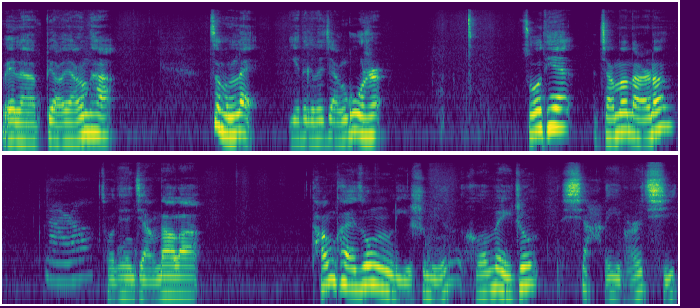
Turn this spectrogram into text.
为了表扬他，这么累也得给他讲故事。昨天讲到哪儿呢？哪儿啊？昨天讲到了唐太宗李世民和魏征下了一盘棋。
